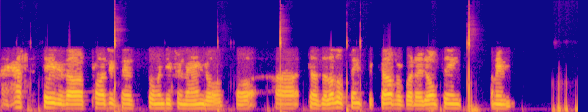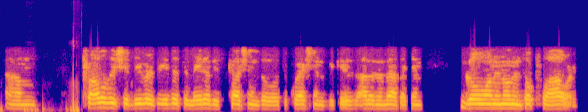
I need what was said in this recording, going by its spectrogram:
I have to say that our project has so many different angles. So uh, there's a lot of things to cover, but I don't think, I mean, um, probably should leave it either to later discussions or to questions because other than that, I can go on and on and talk for hours.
